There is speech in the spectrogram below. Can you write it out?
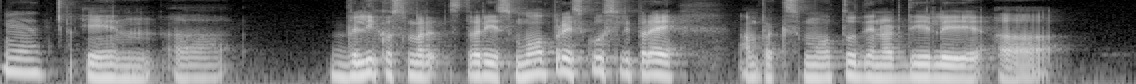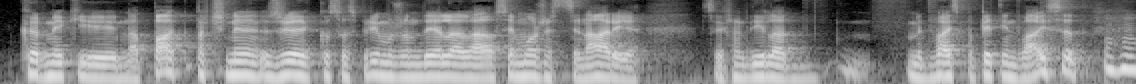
Ja. In uh, veliko stvari smo preizkusili prej, ampak smo tudi naredili uh, kar nekaj napak. Pač ne, že ko so s Primožem delali vse možne scenarije, so jih naredila med 20 in 25, Uh -huh.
